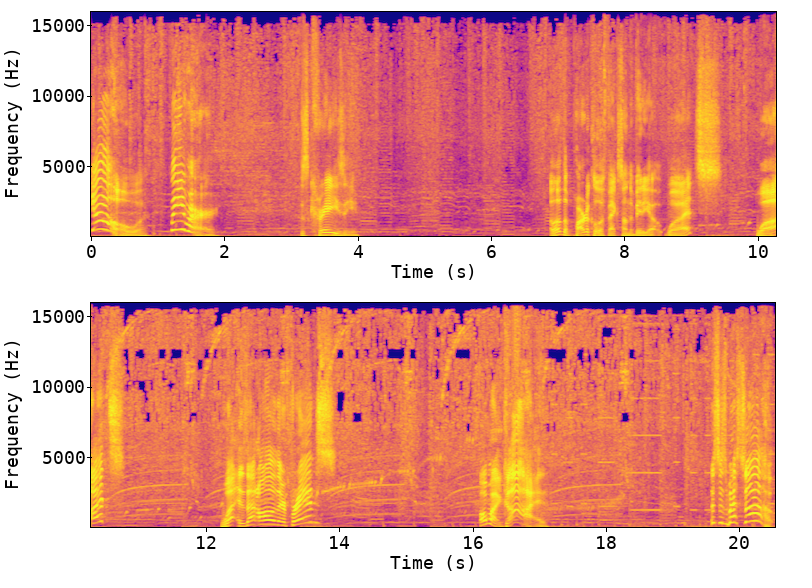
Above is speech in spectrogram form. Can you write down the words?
Yo, Lemur. Is crazy. I love the particle effects on the video. What? What? What? Is that all of their friends? Oh my god. This is messed up.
